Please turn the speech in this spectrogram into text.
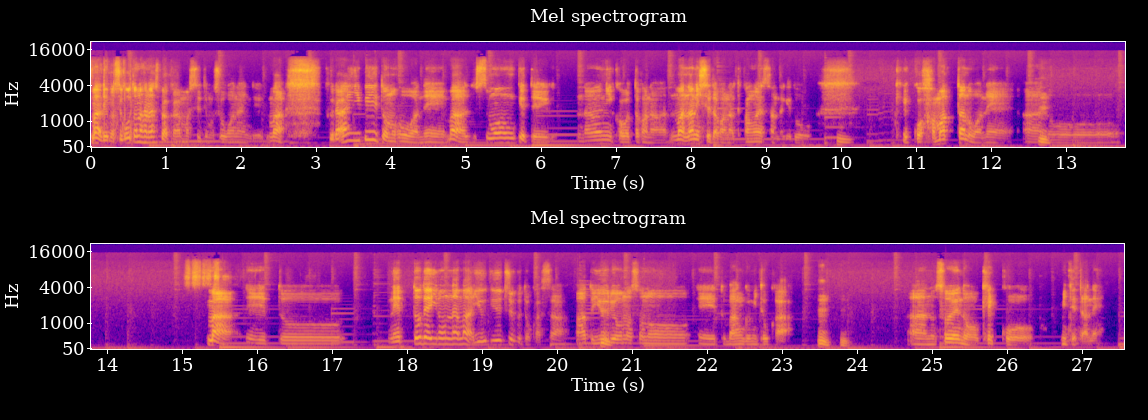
まあでも仕事の話ばっかりあんましててもしょうがないんで、まあプライベートの方はね、まあ質問を受けて何変わったかな、まあ何してたかなって考えてたんだけど、結構ハマったのはね、あのーまあ、えっ、と、ネットでいろんな、まあ、ユ YouTube とかさ、あと有料のその、えっ、と、番組とか、うんうんあの、そういうのを結構見てたね。うん。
